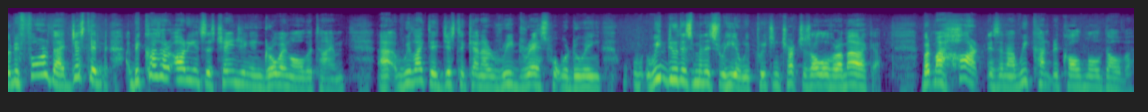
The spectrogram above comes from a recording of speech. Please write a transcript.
But before that, just to, because our audience is changing and growing all the time, uh, we like to just to kind of redress what we're doing. We do this ministry here. We preach in churches all over America. But my heart is in a wee country called Moldova.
